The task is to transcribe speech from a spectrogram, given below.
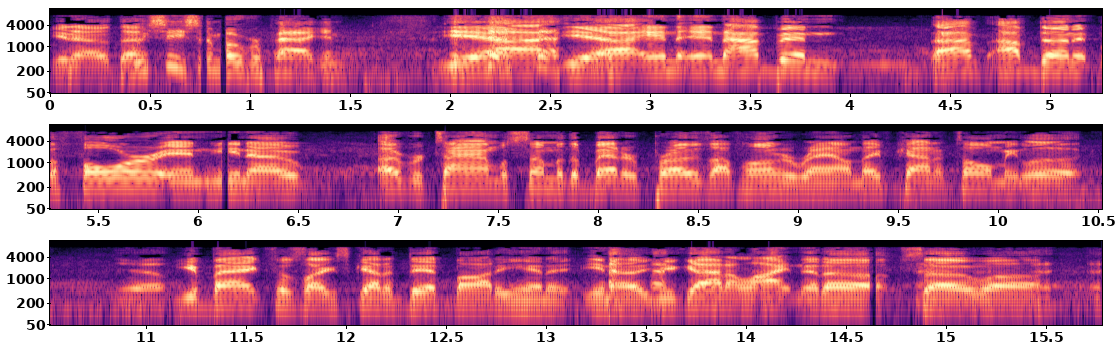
You know that we see some overpacking. yeah, yeah, and and I've been, I've I've done it before, and you know, over time with some of the better pros I've hung around, they've kind of told me, look, Yeah. your bag feels like it's got a dead body in it. You know, you got to lighten it up. So, uh,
